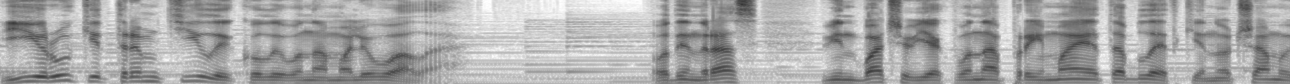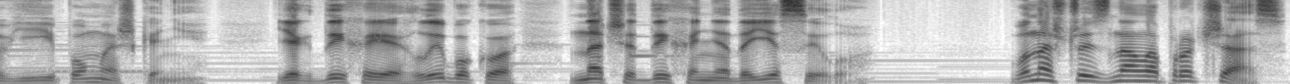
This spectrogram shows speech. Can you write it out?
Її руки тремтіли, коли вона малювала. Один раз він бачив, як вона приймає таблетки ночами в її помешканні, як дихає глибоко, наче дихання дає силу. Вона щось знала про час,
